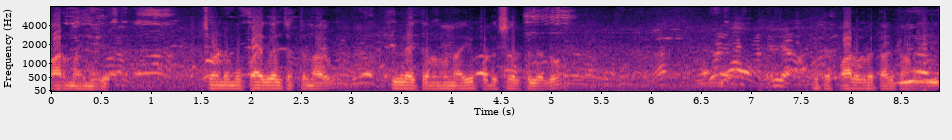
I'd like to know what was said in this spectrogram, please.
వారం అయింది చూడండి ముప్పై ఐదు వేలు చెప్తున్నారు. పిల్లలు అయితే ఉన్నాయి? పొడుగు పిల్లలు. ఇక పాలు కూడా తాగుతున్నాయి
